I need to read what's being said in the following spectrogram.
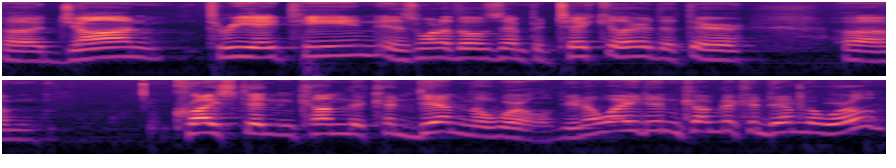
Uh, John 3:18 is one of those in particular that there um, Christ didn't come to condemn the world. You know why he didn't come to condemn the world?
